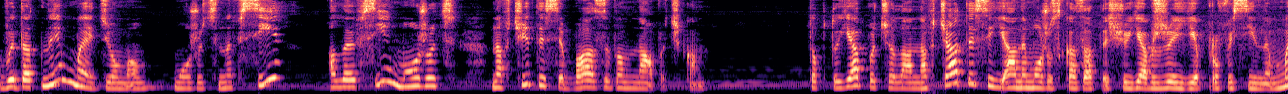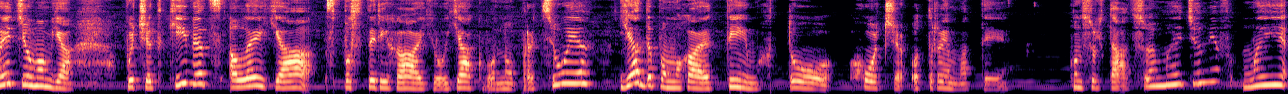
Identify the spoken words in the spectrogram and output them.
видатним медіумом можуть не всі, але всі можуть навчитися базовим навичкам. Тобто я почала навчатися, я не можу сказати, що я вже є професійним медіумом, я початківець, але я спостерігаю, як воно працює. Я допомагаю тим, хто хоче отримати консультацію медіумів. Ми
